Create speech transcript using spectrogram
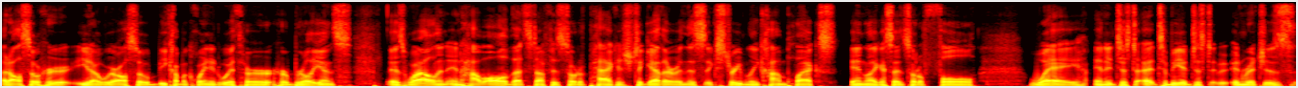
and also her you know we're also become acquainted with her her brilliance as well and, and how all of that stuff is sort of packaged together in this extremely complex and like i said sort of full way. And it just uh, to me it just enriches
